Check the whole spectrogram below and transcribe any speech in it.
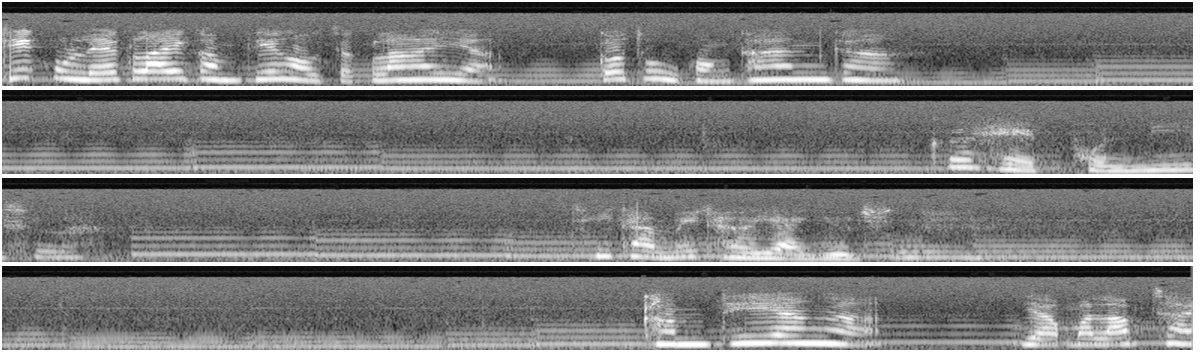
ที่คุณเล็กไล่คำเที่ยงออกจากไล่อะก็ถูกของท่านค่ะ ก็เหตุผลนี้ใช่ไหมที่ทำให้เธออยากอยู่ที่นี่ คำเที่ยงอะอยากมารับใช้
